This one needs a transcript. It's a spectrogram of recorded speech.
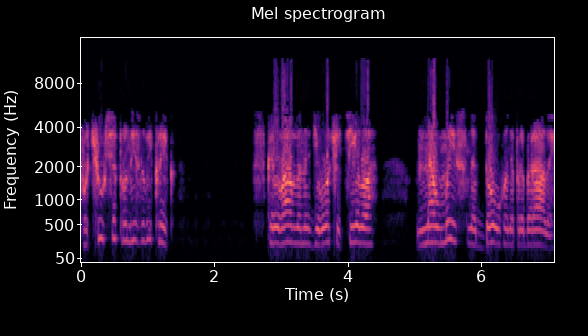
почувся пронизливий крик. Скривавлене дівоче тіло навмисне довго не прибирали.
